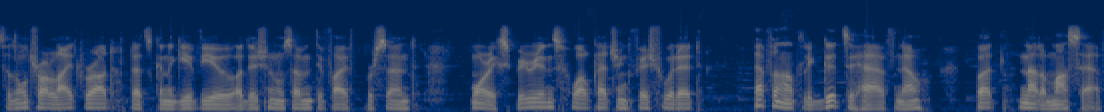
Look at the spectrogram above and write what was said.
it's an ultra light rod that's gonna give you additional 75% more experience while catching fish with it. Definitely good to have now, but not a must have.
